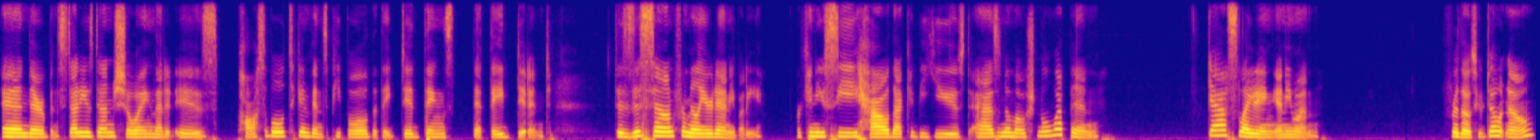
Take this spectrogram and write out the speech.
And there have been studies done showing that it is possible to convince people that they did things that they didn't. Does this sound familiar to anybody? Or can you see how that could be used as an emotional weapon? gaslighting anyone. For those who don't know,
